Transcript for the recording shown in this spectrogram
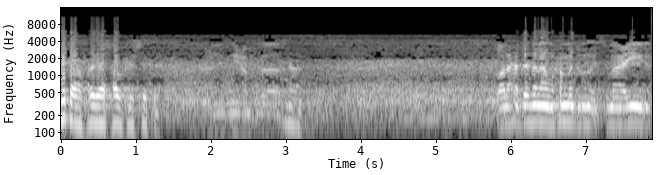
ثقة أخرج أصحاب في الستة. عن ابن عباس. نعم. قال حدثنا محمد بن إسماعيل.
